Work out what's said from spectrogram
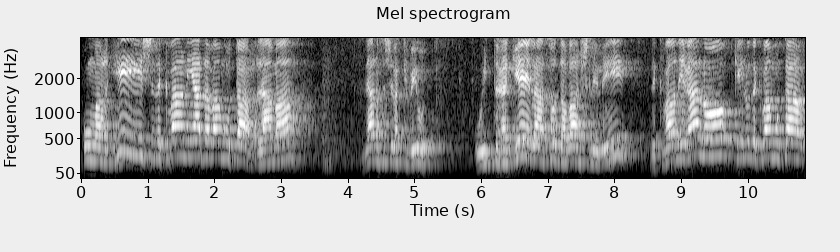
הוא מרגיש שזה כבר נהיה דבר מותר. למה? זה הנושא של הקביעות. הוא התרגל לעשות דבר שלילי, זה כבר נראה לו כאילו זה כבר מותר.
